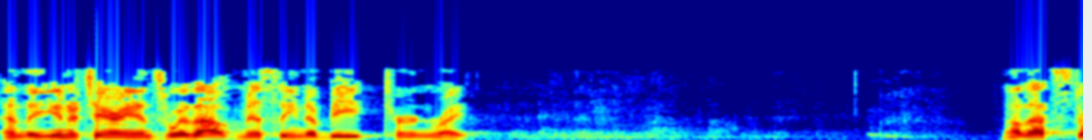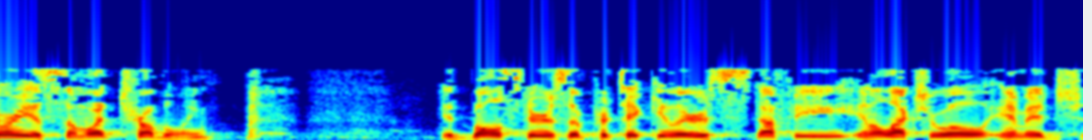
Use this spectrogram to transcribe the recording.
And the Unitarians, without missing a beat, turn right. Now that story is somewhat troubling. It bolsters a particular stuffy intellectual image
